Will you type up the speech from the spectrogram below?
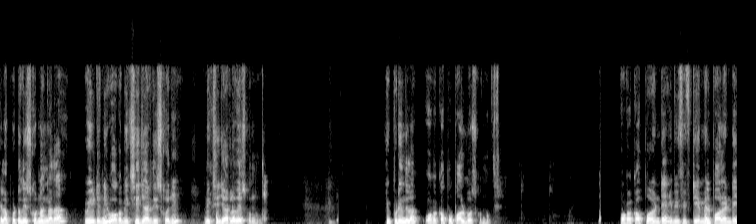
ఇలా పొట్టు తీసుకున్నాం కదా? వీటిని ఒక మిక్సీ జార్ తీసుకొని మిక్సీ జార్లో వేసుకుందాం. ఇప్పుడు ఇందులో ఒక కప్పు పాలు పోసుకుందాం. ఒక కప్పు అంటే ఇవి ఫిఫ్టీ ఎంఎల్ పాలు అండి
